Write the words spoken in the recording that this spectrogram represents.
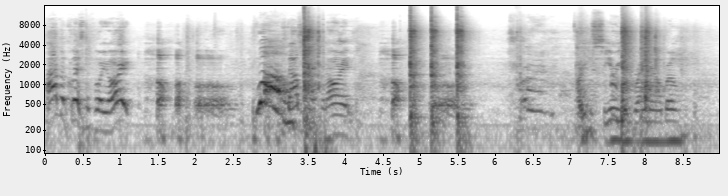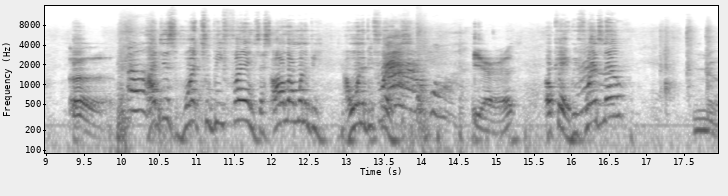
have a question for you, alright? Whoa! Stop laughing, alright? Are you serious right now, bro? Uh, I just want to be friends. That's all I want to be. I want to be friends. Yes. Okay, we friends now? No.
